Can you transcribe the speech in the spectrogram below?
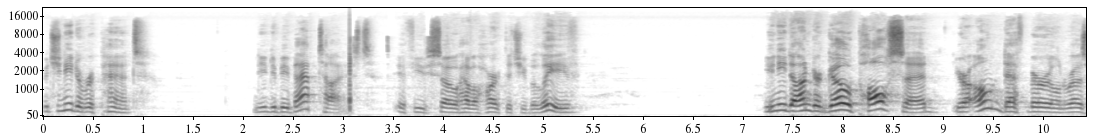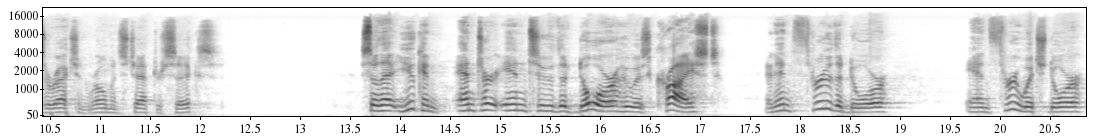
But you need to repent. You need to be baptized if you so have a heart that you believe. You need to undergo, Paul said, your own death, burial, and resurrection, Romans chapter 6, so that you can enter into the door who is Christ, and in through the door, and through which door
